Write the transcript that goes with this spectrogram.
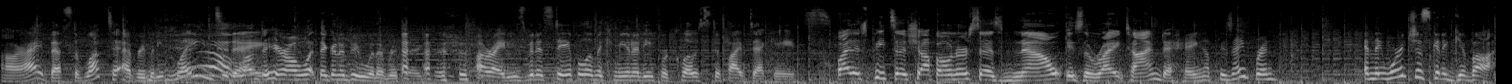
All right, best of luck to everybody playing yeah, today. Love to hear all what they're going to do with everything. all right, he's been a staple in the community for close to five decades. Why this pizza shop owner says now is the right time to hang up his apron. And they weren't just going to give up.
